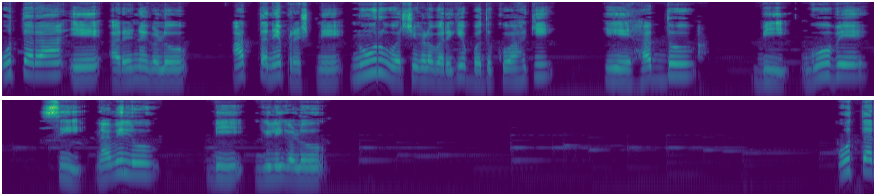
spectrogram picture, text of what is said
ಉತ್ತರ, ಎ, ಅರಣ್ಯಗಳು. ಹತ್ತನೇ ಪ್ರಶ್ನೆ, ನೂರು ವರ್ಷಗಳವರೆಗೆ ಬದುಕುವ ಹಕ್ಕಿ? ಎ, ಹದ್ದು, ಬಿ, ಗೂಬೆ, ಸಿ, ನವಿಲು, ಡಿ, ಗಿಳಿಗಳು. ಉತ್ತರ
